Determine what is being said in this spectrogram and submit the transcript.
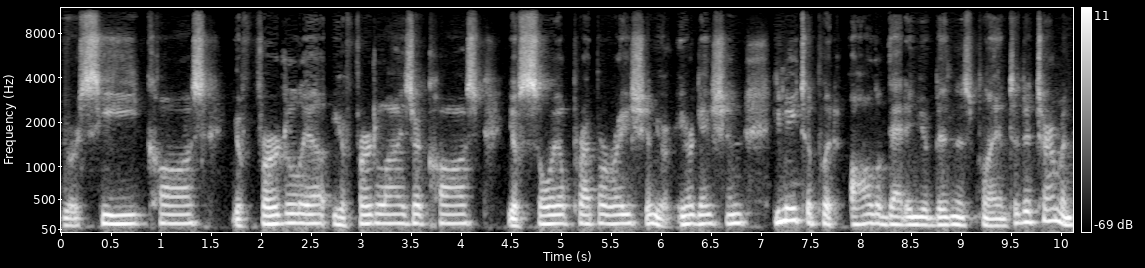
your seed costs, your fertilizer, your fertilizer cost, your soil preparation, your irrigation. You need to put all of that in your business plan to determine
